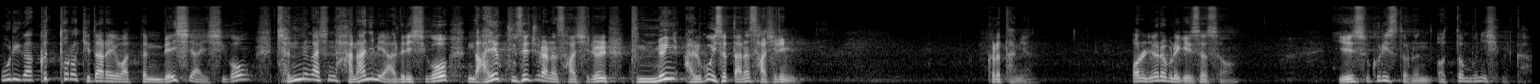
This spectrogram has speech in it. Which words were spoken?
우리가 그토록 기다려왔던 메시아이시고 전능하신 하나님의 아들이시고 나의 구세주라는 사실을 분명히 알고 있었다는 사실입니다. 그렇다면 오늘 여러분에게 있어서 예수 그리스도는 어떤 분이십니까?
